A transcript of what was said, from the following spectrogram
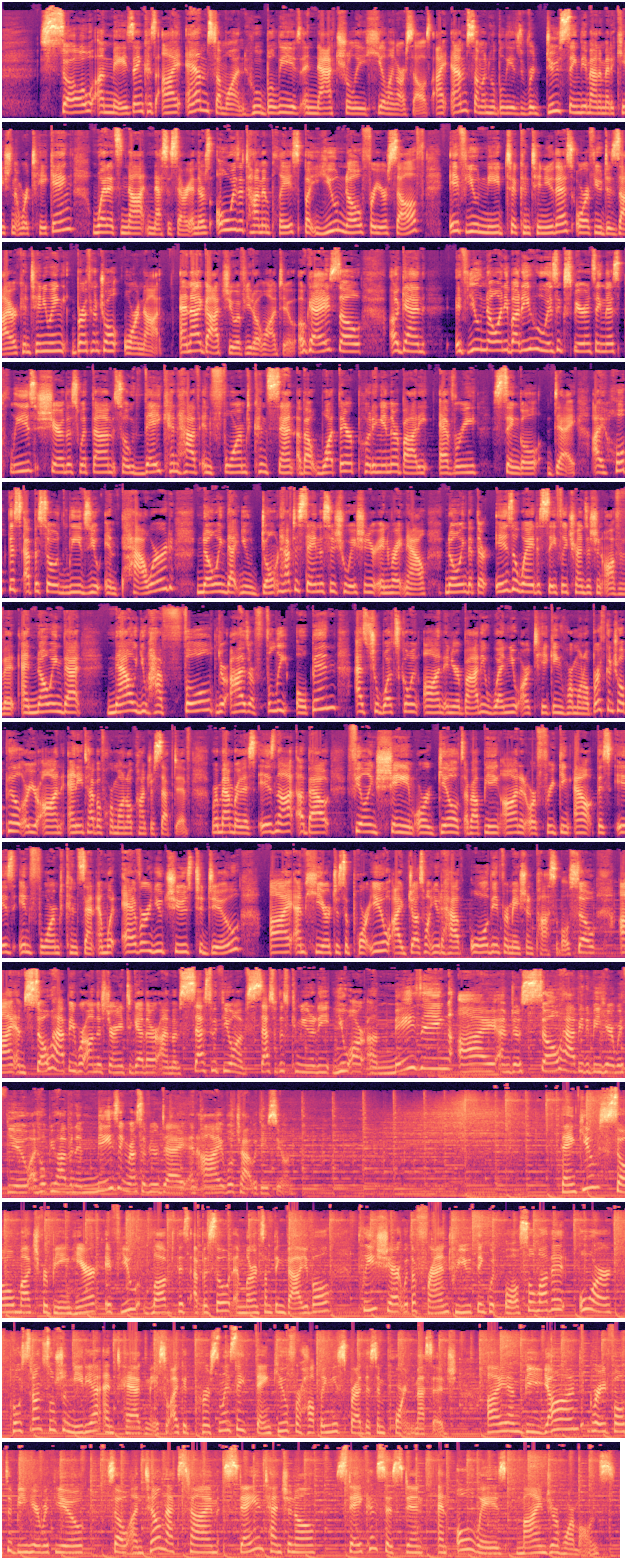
so amazing because I am someone who believes in naturally healing ourselves. I am someone who believes reducing the amount of medication that we're taking when it's not necessary. And there's always a time and place, but you know for yourself if you need to continue this or if you desire continuing birth control or not. And I got you if you don't want to. Okay. So again, if you know anybody who is experiencing this, please share this with them so they can have informed consent about what they're putting in their body every single day. I hope this episode leaves you empowered, knowing that you don't have to stay in the situation you're in right now, knowing that there is a way to safely transition off of it, and knowing that now you have full, your eyes are fully open as to what's going on in your body when you are taking hormonal birth control pill or you're on any type of hormonal contraceptive. Remember, this is not about feeling shame or guilt about being on it or freaking out. This is informed consent. And whatever you choose to do, I am here to support you. I just want you to have all the information possible. So I am so happy we're on this journey together. I'm obsessed with you. I'm obsessed with this community. You are amazing. I am just so happy to be here with you. I hope you have an amazing rest of your day, and I will chat with you soon. Thank you so much for being here. If you loved this episode and learned something valuable, please share it with a friend who you think would also love it or post it on social media and tag me so I could personally say thank you for helping me spread this important message. I am beyond grateful to be here with you. So until next time, stay intentional, stay consistent, and always mind your hormones.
